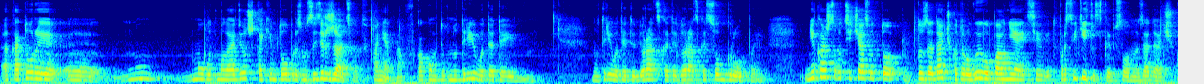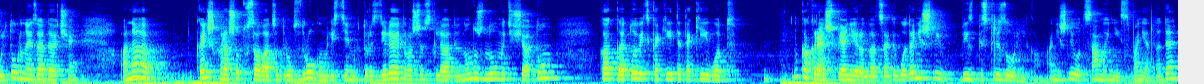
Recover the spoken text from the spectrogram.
э, которые э, ну, могут молодежь каким-то образом задержать, вот, понятно, в каком-то внутри вот этой, внутри вот этой дурацкой, этой дурацкой субгруппы. Мне кажется, вот сейчас вот то, ту задачу, которую вы выполняете, это просветительская, безусловно, задача, культурная задача, она, конечно, хорошо тусоваться друг с другом или с теми, кто разделяет ваши взгляды, но нужно думать еще о том, как готовить какие-то такие вот, ну, как раньше пионеры 20-й год, они шли без, беспризорником, они шли вот самый низ, понятно, да,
